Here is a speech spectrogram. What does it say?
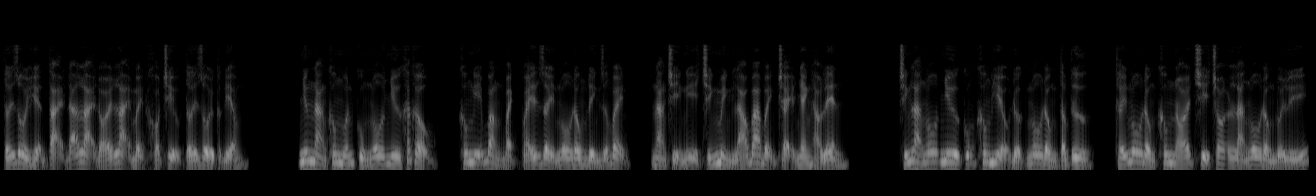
tới rồi hiện tại đã lại đói lại mệt khó chịu tới rồi cực điểm. Nhưng nàng không muốn cùng ngô như khắc khẩu, không nghĩ bằng bạch quấy giày ngô đông đình dưỡng bệnh, nàng chỉ nghĩ chính mình lão ba bệnh chạy nhanh hảo lên. Chính là ngô như cũng không hiểu được ngô đồng tâm tư, thấy ngô đồng không nói chỉ cho là ngô đồng đối lý,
